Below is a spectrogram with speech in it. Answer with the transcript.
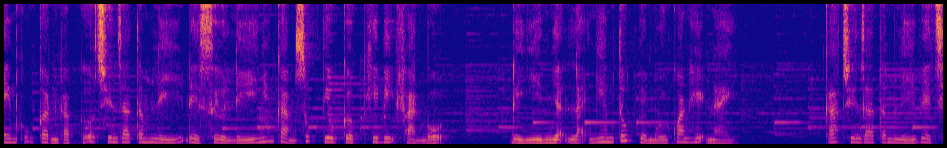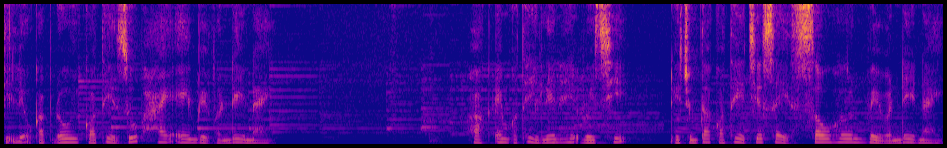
em cũng cần gặp gỡ chuyên gia tâm lý để xử lý những cảm xúc tiêu cực khi bị phản bội, để nhìn nhận lại nghiêm túc về mối quan hệ này. Các chuyên gia tâm lý về trị liệu cặp đôi có thể giúp hai em về vấn đề này. Hoặc em có thể liên hệ với chị để chúng ta có thể chia sẻ sâu hơn về vấn đề này.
